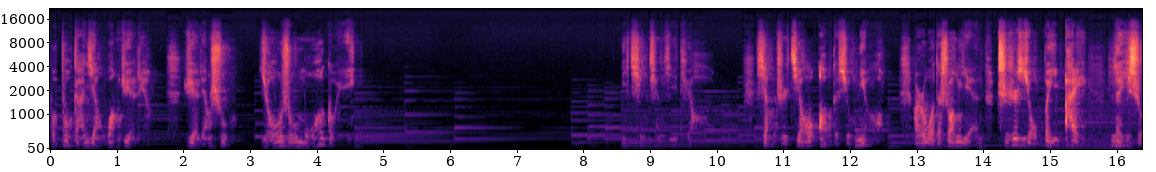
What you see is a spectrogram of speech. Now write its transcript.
我不敢仰望月亮，月亮树犹如魔鬼。你轻轻一跳，像只骄傲的雄鸟，而我的双眼只有悲哀、泪水，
